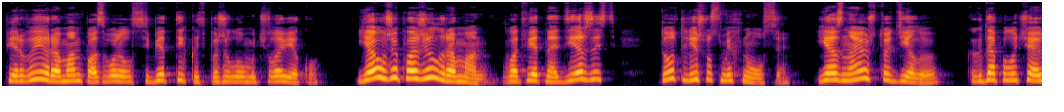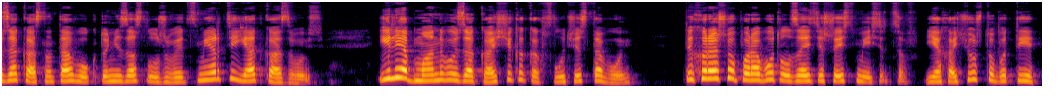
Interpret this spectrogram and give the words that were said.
Впервые Роман позволил себе тыкать пожилому человеку. «Я уже пожил, Роман», — в ответ на дерзость тот лишь усмехнулся. «Я знаю, что делаю. Когда получаю заказ на того, кто не заслуживает смерти, я отказываюсь. Или обманываю заказчика, как в случае с тобой. Ты хорошо поработал за эти шесть месяцев. Я хочу, чтобы ты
